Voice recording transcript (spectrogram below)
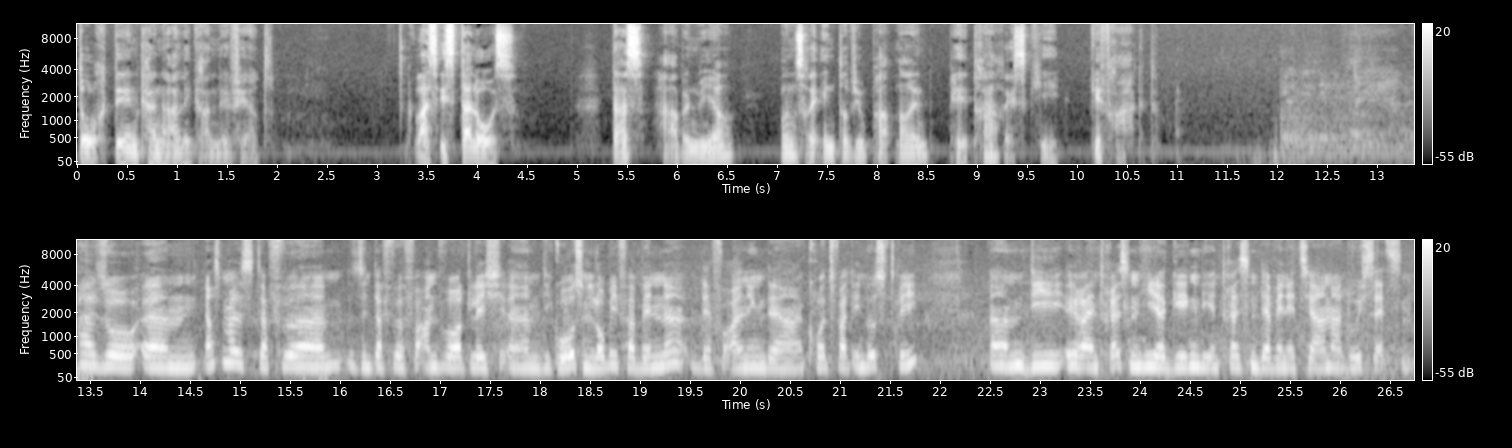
durch den Canale Grande fährt. Was ist da los? Das haben wir unsere Interviewpartnerin Petra Reski gefragt. Also ähm, erstmal dafür, sind dafür verantwortlich ähm, die großen Lobbyverbände, der vor allen Dingen der Kreuzfahrtindustrie, die ihre Interessen hier gegen die Interessen der Venezianer durchsetzen.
